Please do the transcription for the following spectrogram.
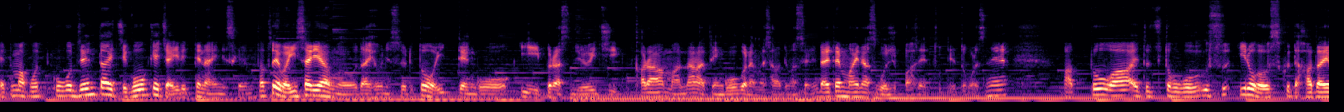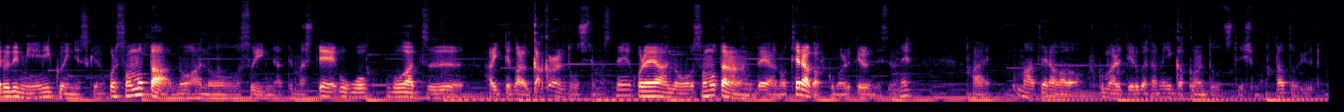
えーとまあ、ここ全体値合計値は入れてないんですけど、例えばイーサリアムを代表にすると 1.5E プラス11からまあ7.5ぐらいまで下がってますよね。大体マイナス50%っていうところですね。あとは、えっと、ちょっとここ薄、色が薄くて肌色で見えにくいんですけど、これその他のあの推移になってまして、ここ5月入ってからガクンと落ちてますね。これ、あのその他なので、あのテラが含まれてるんですよね。はい。まあ、テラが含まれているがためにガクンと落ちてしまったというとこ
